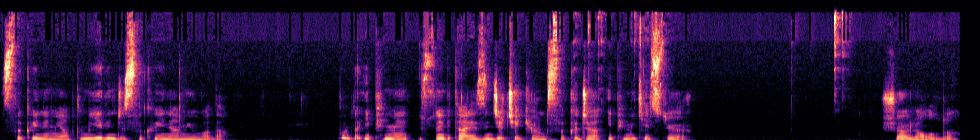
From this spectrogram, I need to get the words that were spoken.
sık iğnemi yaptım. 7. sık iğnem yuvada. Burada ipimi üstüne bir tane zincir çekiyorum sıkıca. ipimi kesiyorum. Şöyle oldu.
